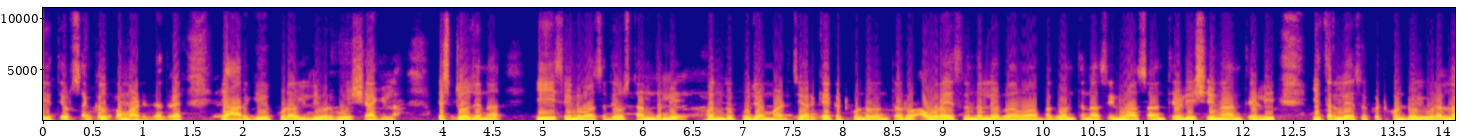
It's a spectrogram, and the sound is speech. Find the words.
ರೀತಿ ಅವ್ರು ಸಂಕಲ್ಪ ಮಾಡಿದ್ರೆ ಯಾರಿಗೂ ಕೂಡ ಇಲ್ಲಿವರೆಗೂ ವಿಷಯ ಆಗಿಲ್ಲ. ಎಷ್ಟೋ ಜನ ಈ ಶ್ರೀನಿವಾಸ ದೇವಸ್ಥಾನದಲ್ಲಿ ಬಂದು ಪೂಜೆ ಮಾಡಿಸಿ ಅರಕೆ ಕಟ್ಕೊಂಡು ಅವರ ಹೆಸರಿನಲ್ಲೇ ಭಗವಂತನ ಶ್ರೀನಿವಾಸ ಅಂತೇಳಿ, ಶೀನಾ ಅಂತೇಳಿ ಈ ಥರ ಎಲ್ಲ ಹೆಸರು ಕಟ್ಕೊಂಡು ಇವರೆಲ್ಲ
